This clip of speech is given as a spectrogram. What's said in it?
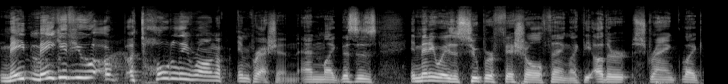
may may give you a, a totally wrong impression and like this is in many ways a superficial thing like the other strength like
